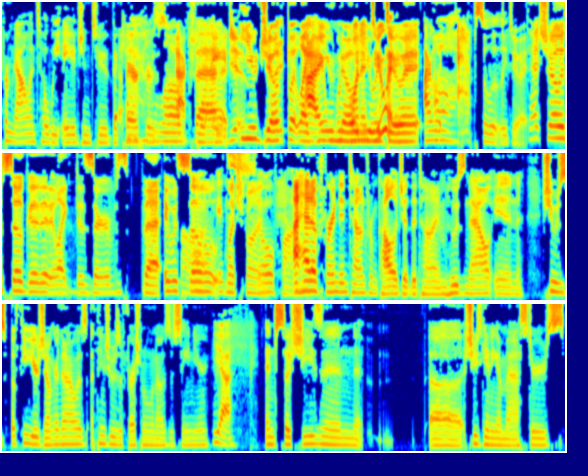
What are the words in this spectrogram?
from now until we age into the character's actual that. ages. You joke, but like I you would know you do would it. do it. I would Oh, absolutely do it. that show is so good that it like deserves that. It was so it's much fun. So fun. I had a friend in town from college at the time who's now in. She was a few years younger than I was. I think she was a freshman when I was a senior, yeah. and so she's in. Uh, she's getting a master's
